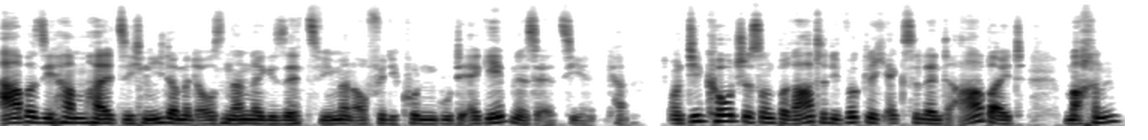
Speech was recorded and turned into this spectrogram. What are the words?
aber sie haben halt sich nie damit auseinandergesetzt, wie man auch für die Kunden gute Ergebnisse erzielen kann. Und die Coaches und Berater, die wirklich exzellente Arbeit machen,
